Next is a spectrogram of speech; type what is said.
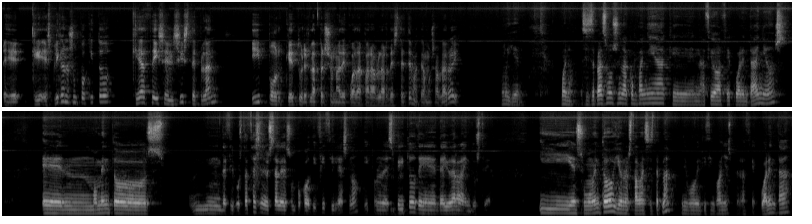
eh, que explícanos un poquito qué hacéis en Sisteplan y por qué tú eres la persona adecuada para hablar de este tema que vamos a hablar hoy. Muy bien. Bueno, si somos una compañía que nació hace 40 años, en momentos de circunstancias industriales un poco difíciles, ¿no? Y con el espíritu de, ayudar a la industria. Y en su momento yo no estaba en este plan, llevo 25 años, pero hace 40.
